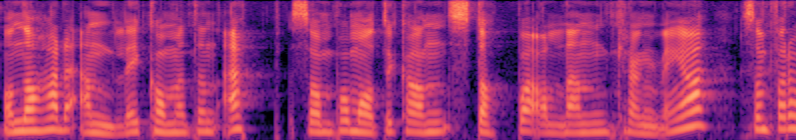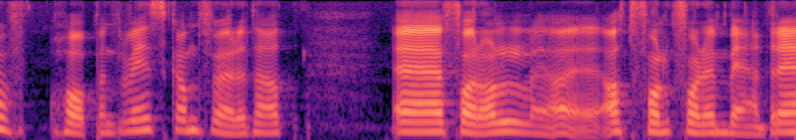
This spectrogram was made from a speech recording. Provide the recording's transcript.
Og nå har det endelig kommet en app som på en måte kan stoppe all den kranglinga, som forhåpentligvis kan føre til at, eh, forhold, eh, at folk får det bedre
